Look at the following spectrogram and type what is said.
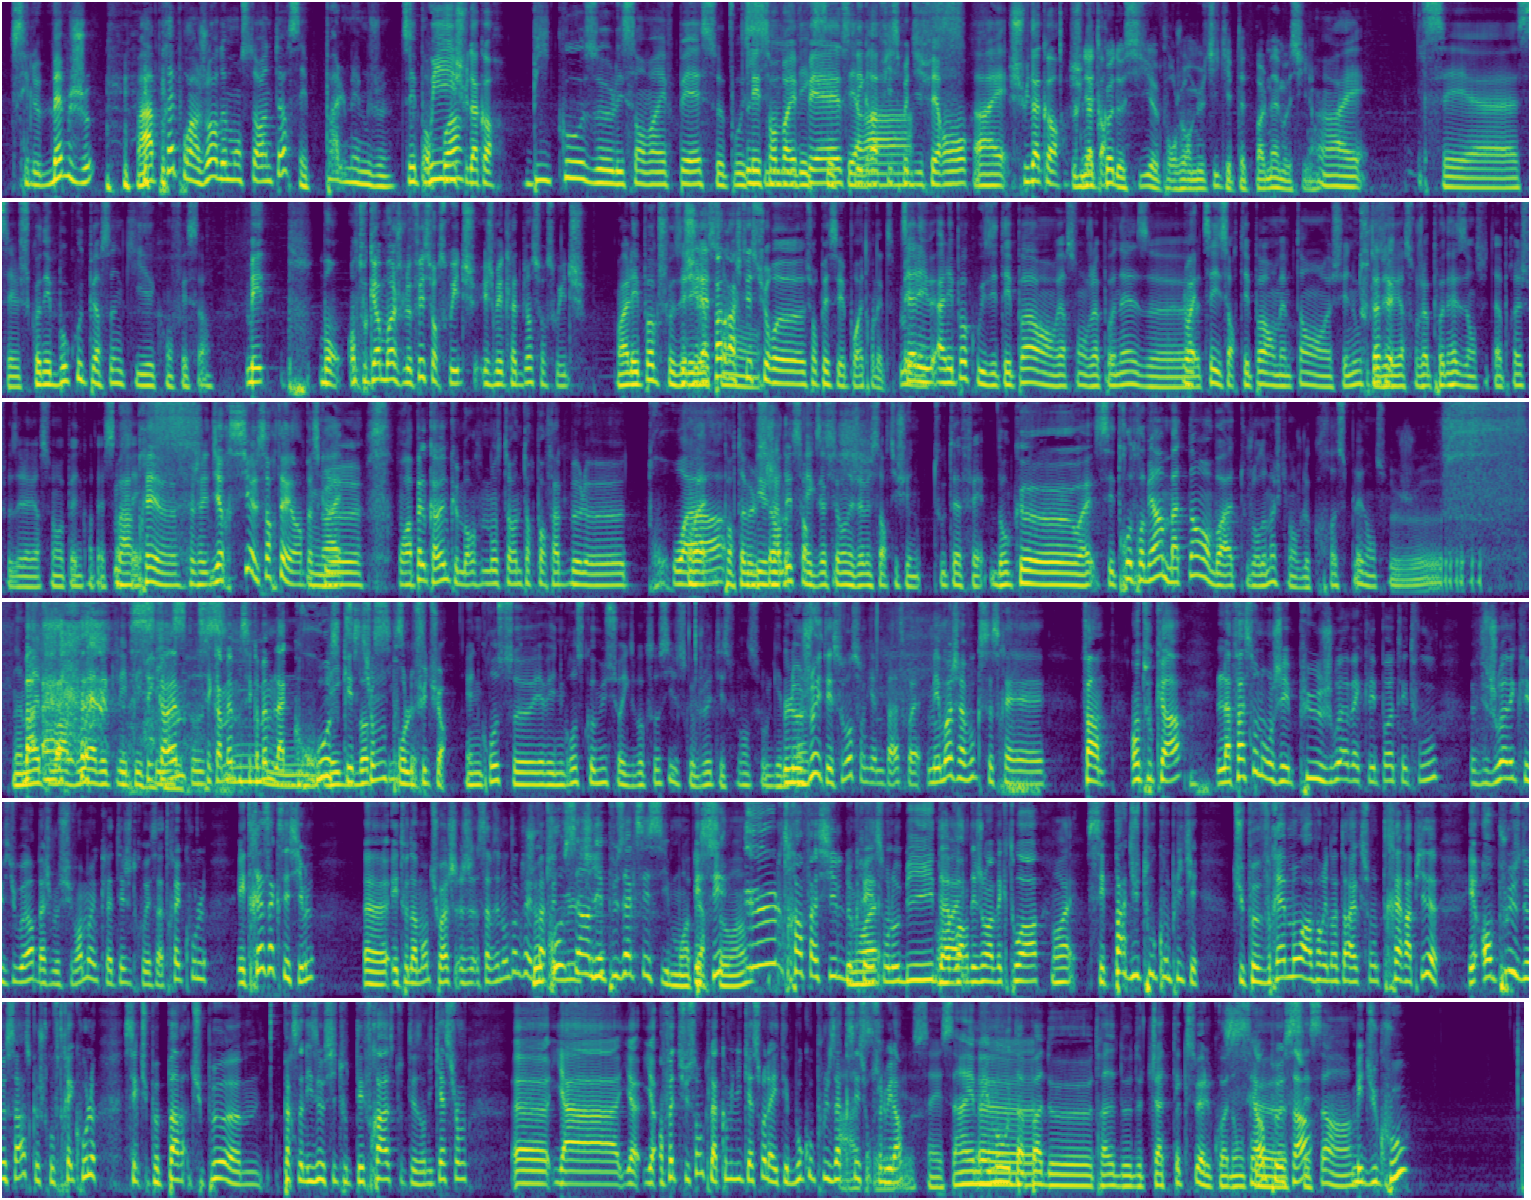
c'est le même jeu. Bah, Après, pour un joueur de Monster Hunter, c'est pas le même jeu. Tu sais pourquoi oui, je suis d'accord. Because euh, les 120 FPS possibles. Les 120 FPS, etc. les graphismes différents. Ouais. Je suis d'accord. Le netcode aussi euh, pour jouer en multi qui est peut-être pas le même aussi. hein. Ouais. C'est, euh, c'est, je connais beaucoup de personnes qui, qui ont fait ça. Mais pff, bon, en tout cas, moi, je le fais sur Switch et je m'éclate bien sur Switch. À l'époque, je faisais les J'irais pas le racheter sur, euh, sur PC, pour être honnête. Tu sais, à Mais à l'époque où ils étaient pas en version japonaise, euh, Ouais. tu sais, ils sortaient pas en même temps euh, chez nous. Tout je à faisais fait. la version japonaise et ensuite après, je faisais la version européenne quand elle bah, sortait. après, euh, j'allais dire si elle sortait, hein, parce que Ouais. euh, on rappelle quand même que Mon- Monster Hunter Portable euh, 3 Ouais, Portable n'est jamais sorti. exactement, n'est jamais sorti chez nous. Tout à fait. Donc, ouais, c'est trop trop bien. Maintenant, bah, toujours dommage qu'ils mangent le crossplay dans ce jeu. On aimerait Bah, pouvoir jouer avec les PC. C'est quand même, c'est quand même, c'est quand même la grosse question pour le futur. Il y, a une grosse, euh, il y avait une grosse commu sur Xbox aussi, parce que le jeu était souvent sur le Game Le Pass. jeu était souvent sur le Game Pass, ouais. Mais moi, j'avoue que ce serait. Enfin, en tout cas, la façon dont j'ai pu jouer avec les potes et tout, jouer avec les viewers, bah, je me suis vraiment éclaté. J'ai trouvé ça très cool et très accessible. Euh, étonnamment, tu vois, je- je- ça faisait longtemps que j'avais Je pas trouve fait que de c'est un des plus accessibles, moi, Et c'est perso. hein. ultra facile de créer Ouais. son lobby, d'avoir Ouais. des gens avec toi. Ouais. C'est pas du tout compliqué. Tu peux vraiment avoir une interaction très rapide. Et en plus de ça, ce que je trouve très cool, c'est que tu peux, par- tu peux euh, personnaliser aussi toutes tes phrases, toutes tes indications. Euh, y a, y a- y a- En fait, tu sens que la communication elle a été beaucoup plus axée Ah, sur celui-là. C'est un MMO, Euh, t'as pas de, tra- de, de chat textuel, quoi. Donc, C'est un peu euh, ça. hein. Mais du coup,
